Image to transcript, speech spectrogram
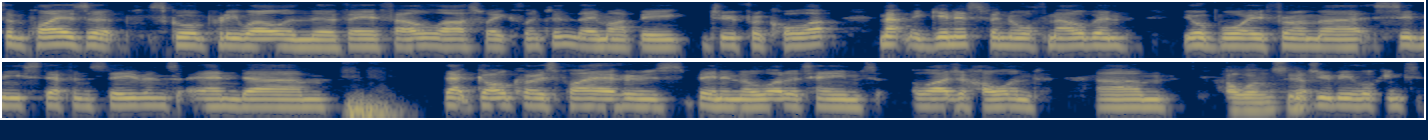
some players that scored pretty well in the VFL last week, Clinton. They might be due for a call up. Matt McGuinness for North Melbourne, your boy from uh, Sydney, Stephen Stevens, and um, that Gold Coast player who's been in a lot of teams, Elijah Holland. Um, Hollands, yeah. Would you be looking to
